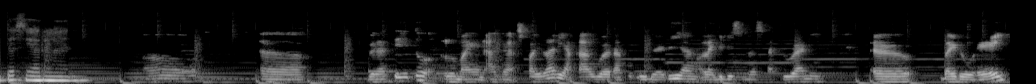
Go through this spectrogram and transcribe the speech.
itu siaran oh uh, berarti itu lumayan agak spoiler ya kak buat aku pribadi yang lagi di semester 2 nih uh, by the way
